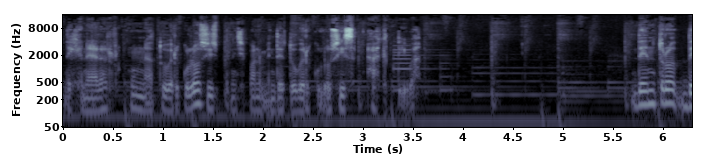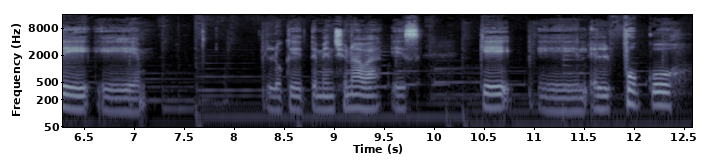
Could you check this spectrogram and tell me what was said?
de generar una tuberculosis, principalmente tuberculosis activa. Dentro de eh, lo que te mencionaba es que el foco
